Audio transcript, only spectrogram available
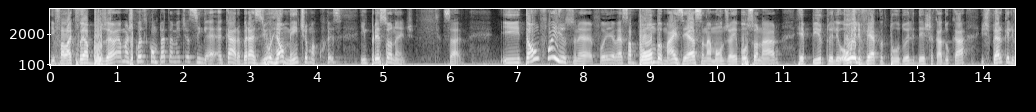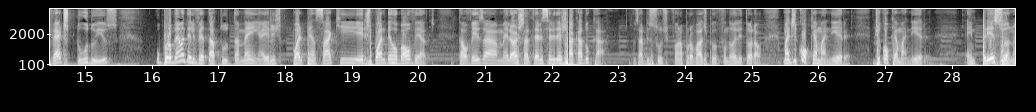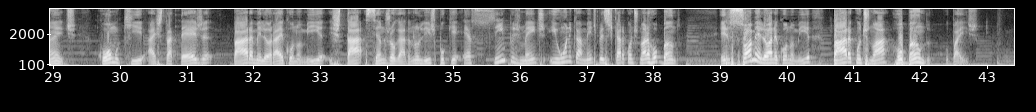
e falar que foi abuso. É, é umas coisas completamente assim. É, é cara, Brasil realmente é uma coisa impressionante, sabe? E então foi isso, né? Foi essa bomba, mais essa na mão do Jair Bolsonaro. Repito, ele ou ele veta tudo, ou ele deixa caducar. Espero que ele vete tudo isso. O problema dele vetar tudo também, aí a gente pode pensar que eles podem derrubar o veto. Talvez a melhor estratégia seria deixar caducar os absurdos que foram aprovados pelo Fundão Eleitoral. Mas de qualquer maneira, de qualquer maneira, é impressionante como que a estratégia para melhorar a economia está sendo jogada no lixo porque é simplesmente e unicamente para esses caras continuarem roubando. Eles só melhoram a economia para continuar roubando o país.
